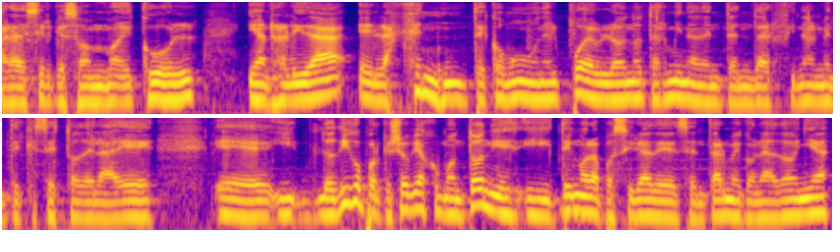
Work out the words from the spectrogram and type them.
para decir que son muy cool y en realidad eh, la gente común, el pueblo, no termina de entender finalmente qué es esto de la E. Eh, y lo digo porque yo viajo un montón y, tengo la posibilidad de sentarme con la doña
